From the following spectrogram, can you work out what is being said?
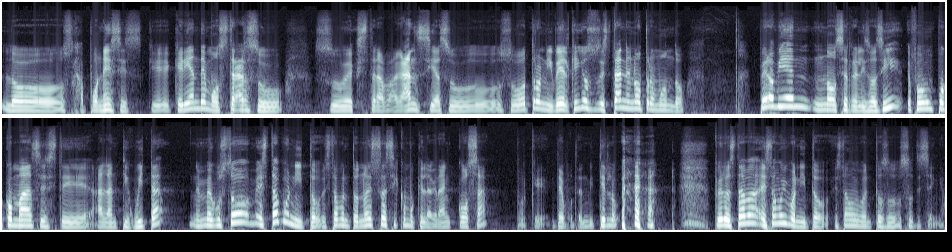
los japoneses, que querían demostrar su, su extravagancia, su, su otro nivel, que ellos están en otro mundo. Pero bien, no se realizó así. Fue un poco más este, a la antigüita. Me gustó, está bonito, está bonito. No es así como que la gran cosa, porque debo de admitirlo. Pero estaba, está muy bonito, está muy bonito su, su diseño.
